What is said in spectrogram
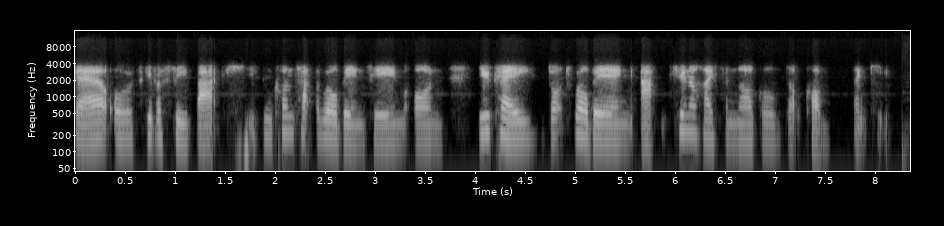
share or to give us feedback, you can contact the Wellbeing team on uk.wellbeing at kuehne-nagel.com. Thank you.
